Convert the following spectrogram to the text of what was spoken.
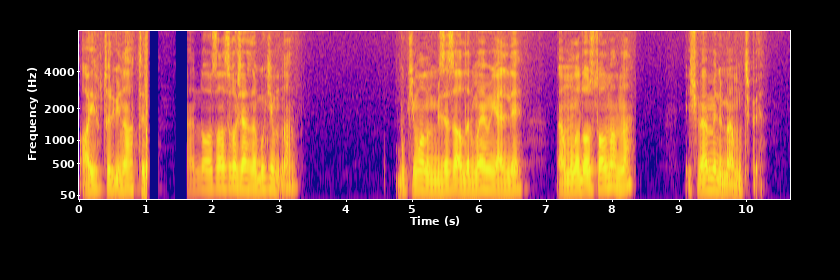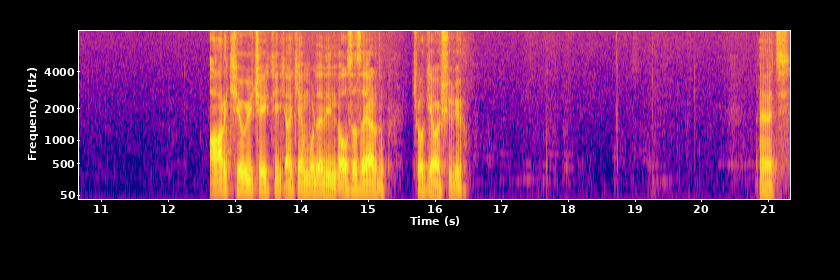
Ayıptır günahtır. Sen de olsa nasıl koşarsın bu kim lan? Bu kim oğlum bize saldırmaya mı geldi? Ben bununla dost olmam lan. Hiç beğenmedim ben bu tipi. Arkeo'yu çektik. Hakem burada değil. Olsa sayardım. Çok yavaş yürüyor. Evet.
